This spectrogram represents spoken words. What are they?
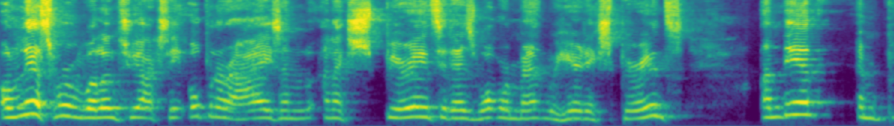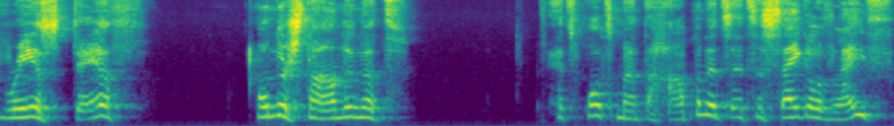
unless we're willing to actually open our eyes and, and experience it as what we're meant, we're here to experience, and then embrace death, understanding that it's what's meant to happen. It's it's a cycle of life.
